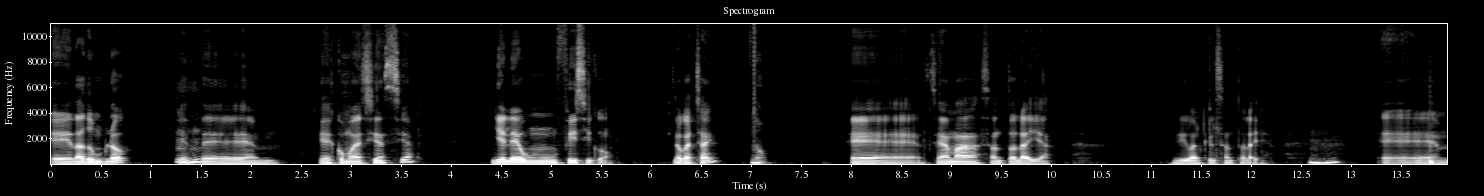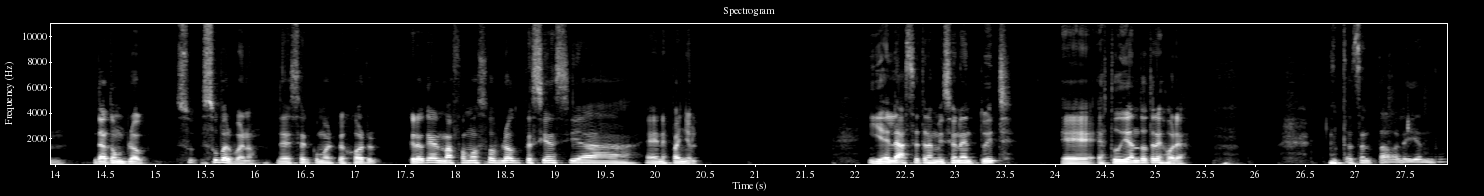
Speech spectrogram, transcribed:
eh, Datum Blog, que, es de- que es como de ciencia, y él es un físico. ¿Lo cachai? No. Eh, se llama Santolaya. Igual que el Santolaya. Ujú. Eh, Datum Blog. Súper bueno. Debe ser como el mejor, creo que el más famoso blog de ciencia en español. Y él hace transmisión en Twitch eh, estudiando tres horas. Está sentado leyendo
